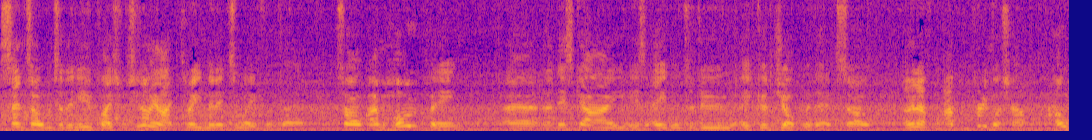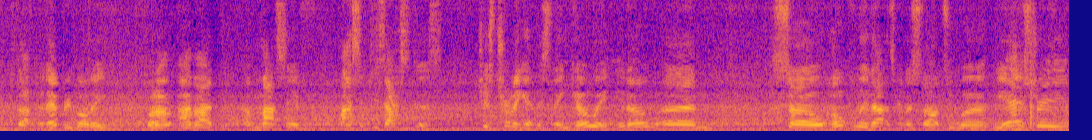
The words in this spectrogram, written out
sent over to the new place, which is only like three minutes away from there. So, I'm hoping uh, that this guy is able to do a good job with it. So, I mean, I've, I've pretty much hoped that with everybody, but I've, I've, had a massive, massive disasters just trying to get this thing going, you know. Um, so hopefully that's going to start to work. The Airstream,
